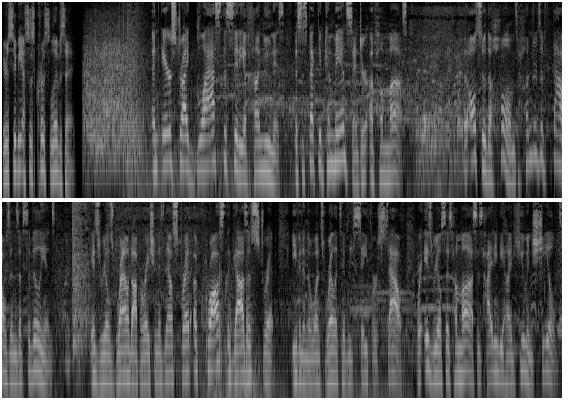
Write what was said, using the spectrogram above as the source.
Here's CBS's Chris Livesay. An airstrike blasts the city of Han Yunis, the suspected command center of Hamas, but also the home to hundreds of thousands of civilians. Israel's ground operation is now spread across the Gaza Strip, even in the once relatively safer south, where Israel says Hamas is hiding behind human shields.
